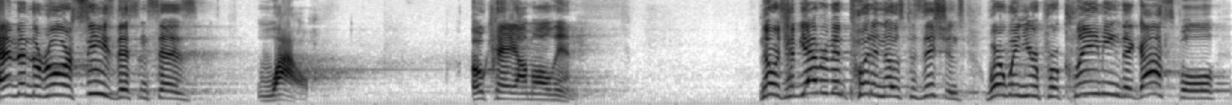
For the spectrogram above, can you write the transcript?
and then the ruler sees this and says, Wow, okay, I'm all in. In other words, have you ever been put in those positions where when you're proclaiming the gospel,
